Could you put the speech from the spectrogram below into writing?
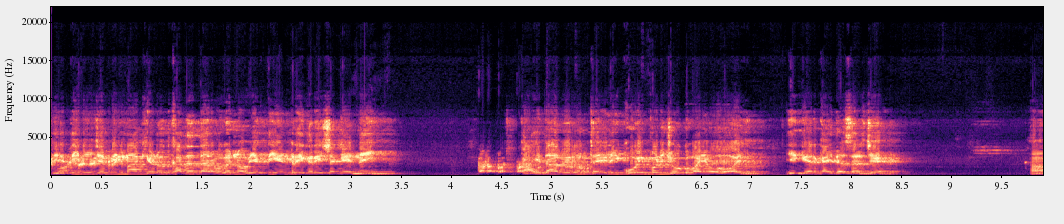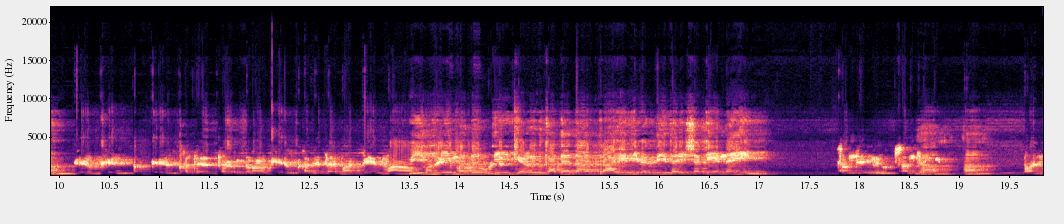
ખેતીની જમીનમાં ખેડૂત ખાતેદાર વગરનો વ્યક્તિ એન્ટ્રી કરી શકે નહીં. કાયદા વિરુદ્ધ થયેલી કોઈ પણ જોગવાઈઓ હોય એ ગેરકાયદેસર છે. બિલની મદદથી ખેડૂત ખાતેદાર ત્રાહિત વ્યક્તિ થઈ શકે નહીં. સમજાઈ હા પણ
